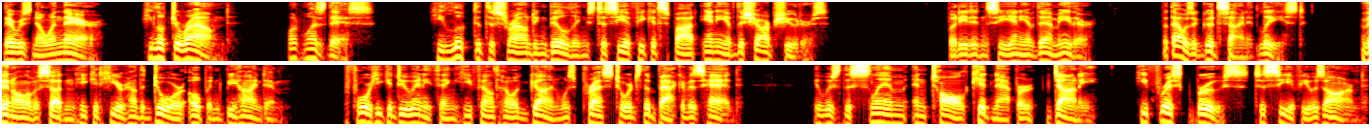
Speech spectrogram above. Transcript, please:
there was no one there. He looked around. What was this? He looked at the surrounding buildings to see if he could spot any of the sharpshooters. But he didn't see any of them either. But that was a good sign at least. Then all of a sudden he could hear how the door opened behind him. Before he could do anything, he felt how a gun was pressed towards the back of his head. It was the slim and tall kidnapper, Donnie. He frisked Bruce to see if he was armed.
